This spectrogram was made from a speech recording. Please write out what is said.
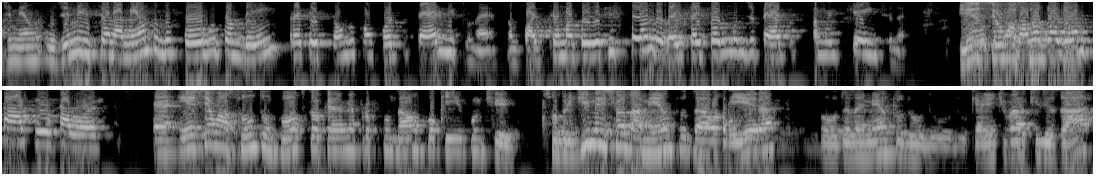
Dimen o dimensionamento do fogo também para a questão do conforto térmico, né? Não pode ser uma coisa que expanda, daí sai todo mundo de perto, está muito quente, né? Esse é um assunto. Para aguentar aqui o calor. É, esse é um assunto, um ponto que eu quero me aprofundar um pouquinho contigo. Sobre dimensionamento da lareira, ou do elemento do, do, do que a gente vai utilizar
